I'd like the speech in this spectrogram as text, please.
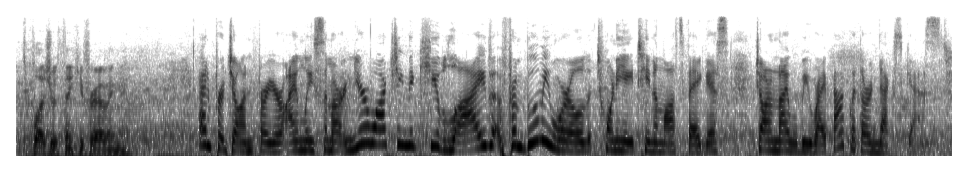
It's a pleasure, thank you for having me. And for John Furrier, I'm Lisa Martin. You're watching theCUBE live from Boomi World 2018 in Las Vegas. John and I will be right back with our next guest.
